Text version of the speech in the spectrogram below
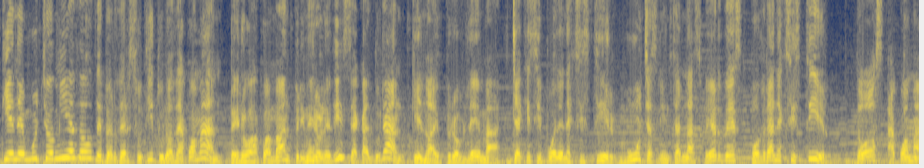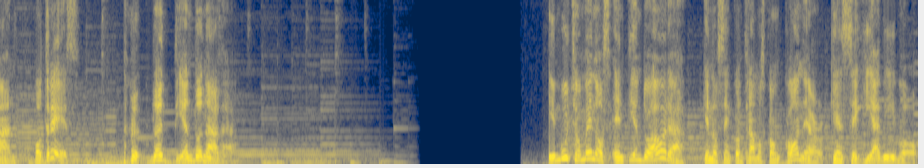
tiene mucho miedo de perder su título de Aquaman. Pero Aquaman primero le dice a Cal que no hay problema, ya que si pueden existir muchas linternas verdes, podrán existir dos Aquaman o tres. no entiendo nada. Y mucho menos entiendo ahora que nos encontramos con Connor, quien seguía vivo,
